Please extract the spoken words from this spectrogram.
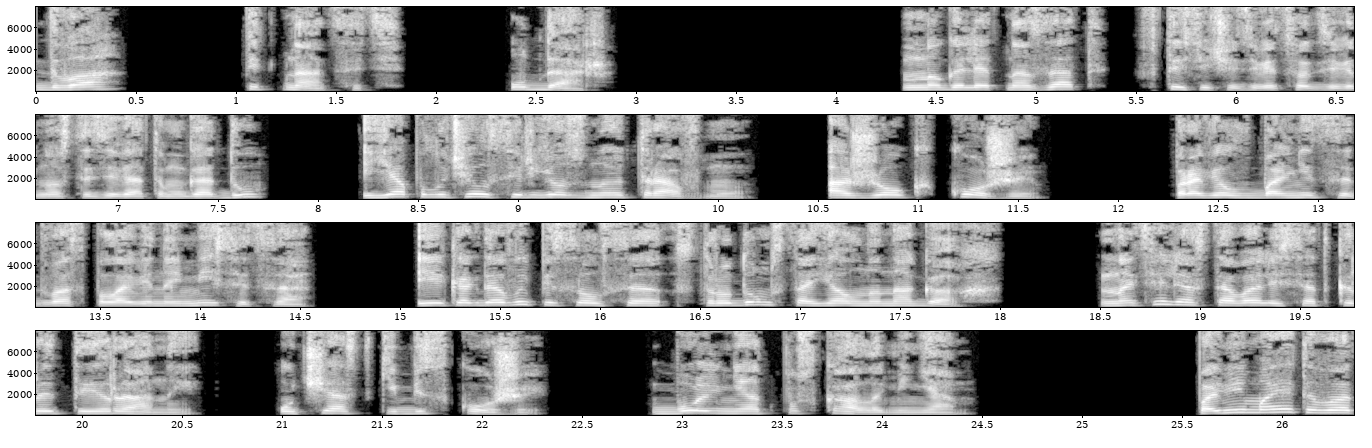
2.15. Удар. Много лет назад, в 1999 году, я получил серьезную травму — ожог кожи. Провел в больнице два с половиной месяца, и когда выписался, с трудом стоял на ногах. На теле оставались открытые раны, участки без кожи. Боль не отпускала меня. Помимо этого,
